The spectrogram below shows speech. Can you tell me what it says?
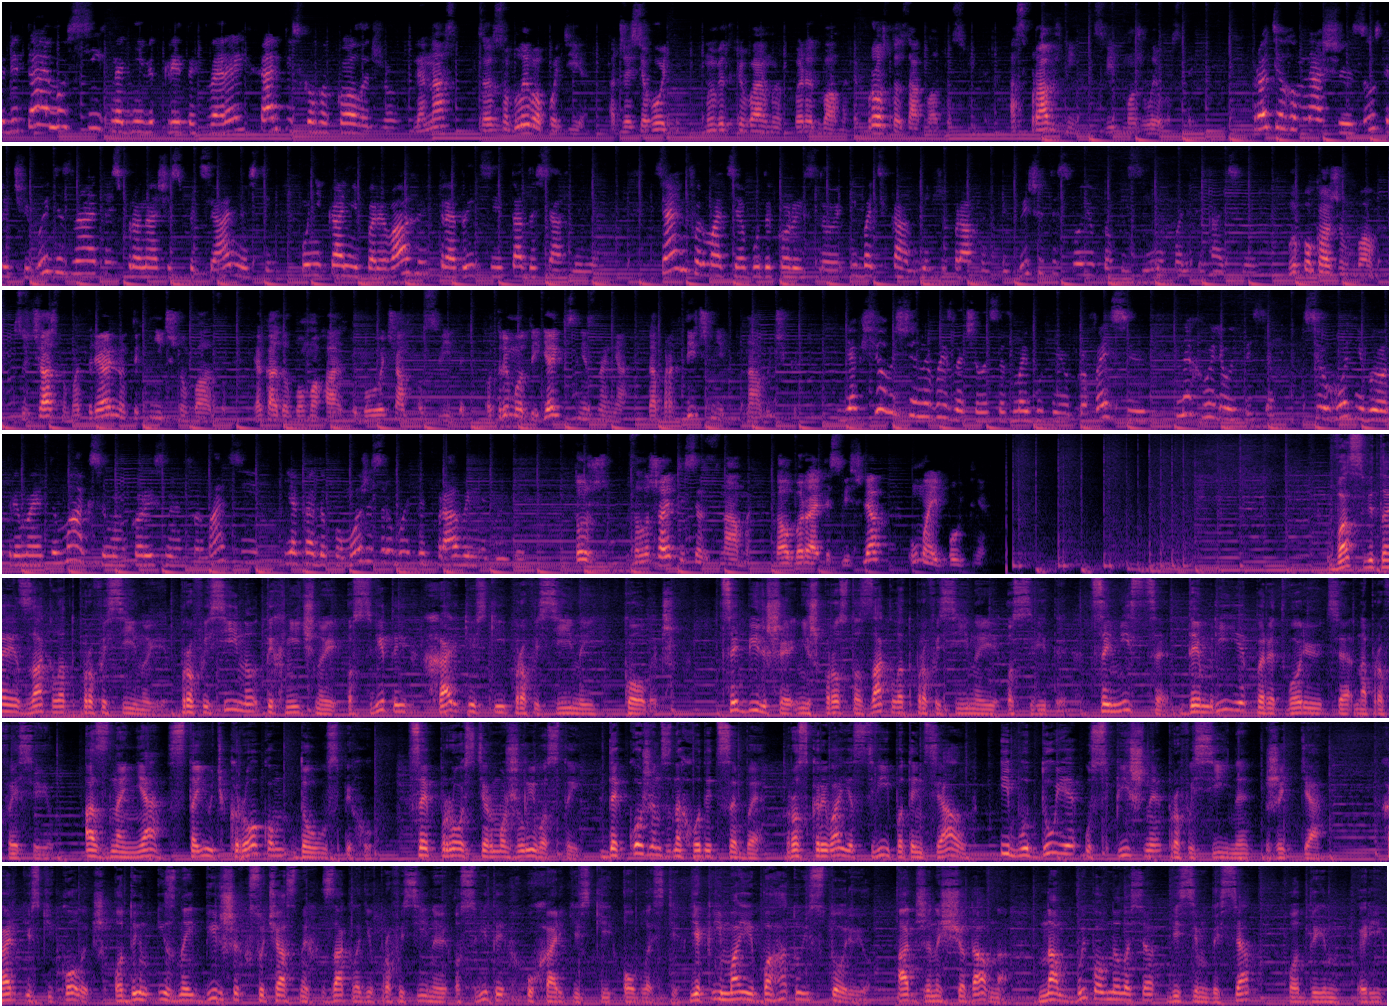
Вітаємо всіх на дні відкритих дверей Харківського коледжу. Для нас це особлива подія, адже сьогодні ми відкриваємо перед вами не просто заклад освіти, а справжній світ можливостей. Протягом нашої зустрічі ви дізнаєтесь про наші спеціальності, унікальні переваги, традиції та досягнення. Ця інформація буде корисною і батькам, які прагнуть підвищити свою професійну кваліфікацію. Ми покажемо вам сучасну матеріально-технічну базу, яка допомагає здобувачам освіти отримати якісні знання та практичні навички. Якщо ви ще не визначилися з майбутньою професією, не хвилюйтеся. Сьогодні ви отримаєте максимум корисної інформації, яка допоможе зробити правильний вибір. Тож залишайтеся з нами та обирайте свій шлях у майбутнє. Вас вітає заклад професійної, професійно-технічної освіти Харківський професійний коледж. Це більше, ніж просто заклад професійної освіти. Це місце, де мрії перетворюються на професію, а знання стають кроком до успіху. Це простір можливостей, де кожен знаходить себе, розкриває свій потенціал і будує успішне професійне життя. Харківський коледж один із найбільших сучасних закладів професійної освіти у Харківській області, який має багату історію, адже нещодавно нам виповнилося 81 рік.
